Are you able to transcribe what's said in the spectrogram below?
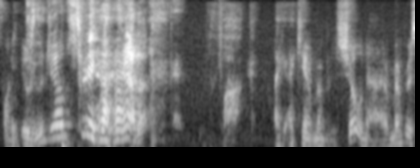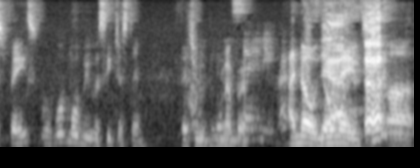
Twenty It was the- Jump Street. Fuck. I, I can't remember the show now. I remember his face. What, what movie was he just in that you would remember? I know, no Yeah. names. Uh,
